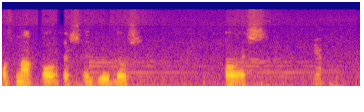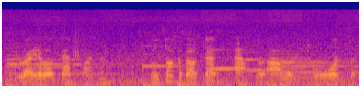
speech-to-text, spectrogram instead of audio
of Mac OS and Windows OS. Right about that, partner. We'll talk about that after our tour break.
